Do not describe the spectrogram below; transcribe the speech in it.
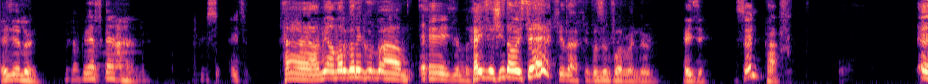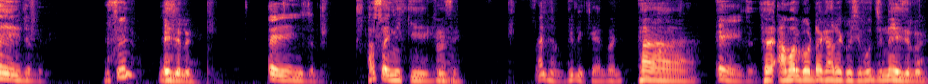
এই যে এই হ্যাঁ আমি আমার ঘরে করবাম এই যে এই যে সিধা হইছে সিধা হুজুর পড়বেন এই যে শুন হ্যাঁ এই যে বুঝছেন এই যে এই যে হাসাই নাকি এই যে হ্যাঁ এই হ্যাঁ, আমার ঘরটা কারে কইছে বুঝছেন না? এই যে লইন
